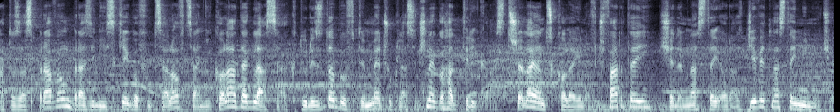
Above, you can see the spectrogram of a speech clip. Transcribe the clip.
A to za sprawą brazylijskiego futsalowca Nicola Douglasa, który zdobył w tym meczu klasycznego hat-tricka, strzelając kolejno w czwartej, 17 oraz 19 minucie.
